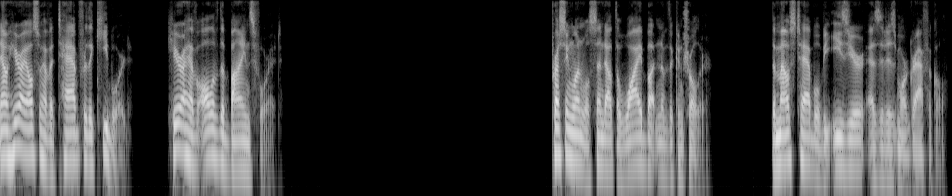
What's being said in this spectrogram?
Now here I also have a tab for the keyboard. Here I have all of the binds for it. Pressing one will send out the Y button of the controller. The mouse tab will be easier as it is more graphical.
